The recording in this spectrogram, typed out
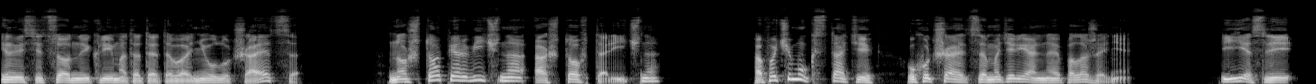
инвестиционный климат от этого не улучшается. Но что первично, а что вторично? А почему, кстати, ухудшается материальное положение? И если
